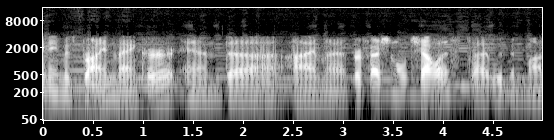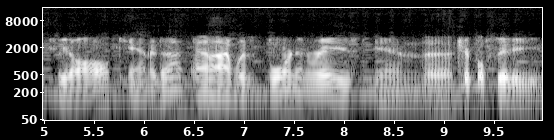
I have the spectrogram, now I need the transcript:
My name is Brian Manker, and uh, I'm a professional cellist. I live in Montreal, Canada, and I was born and raised in the Triple Cities.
